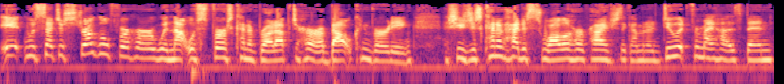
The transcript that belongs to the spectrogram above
it was such a struggle for her when that was first kind of brought up to her about converting. She just kind of had to swallow her pride. She's like I'm going to do it for my husband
